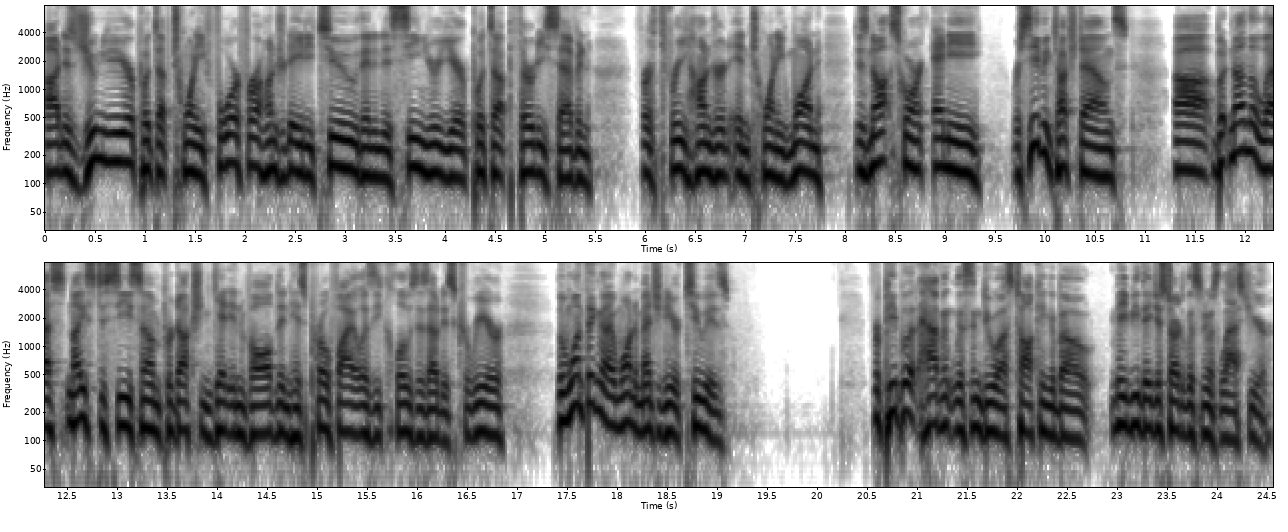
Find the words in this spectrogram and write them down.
uh, in his junior year, puts up 24 for 182. Then in his senior year, puts up 37 for 321. Does not score any receiving touchdowns uh, but nonetheless, nice to see some production get involved in his profile as he closes out his career. The one thing that I want to mention here, too, is for people that haven't listened to us talking about maybe they just started listening to us last year.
